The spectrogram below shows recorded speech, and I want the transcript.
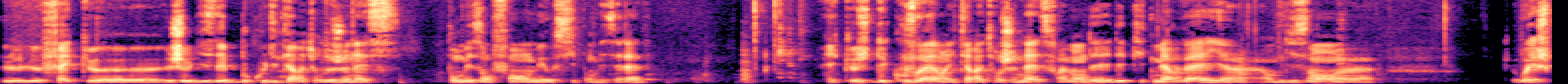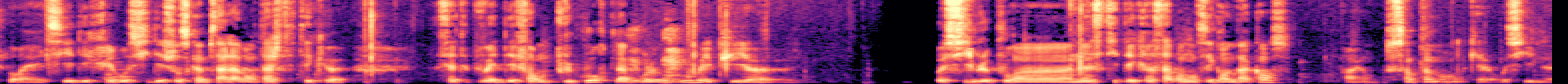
le, fait que je lisais beaucoup de littérature de jeunesse pour mes enfants, mais aussi pour mes élèves, et que je découvrais en littérature jeunesse vraiment des, petites merveilles euh, en me disant euh, oui, je pourrais essayer d'écrire aussi des choses comme ça. L'avantage, c'était que ça pouvait être des formes plus courtes, là, pour le coup, et puis euh, possible pour un, institut d'écrire ça pendant ses grandes vacances, par exemple, tout simplement. Donc, il y a aussi une,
